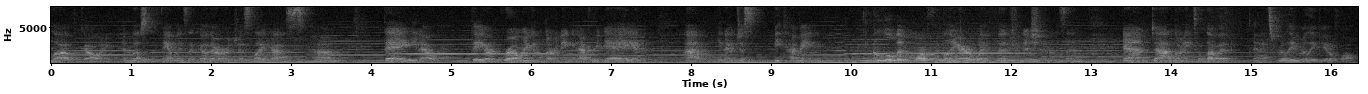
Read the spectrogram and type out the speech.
love going. And most of the families that go there are just like us. Um, they, you know, they are growing and learning every day, and um, you know, just becoming a little bit more familiar with the traditions and, and uh, learning to love it. And it's really, really beautiful.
